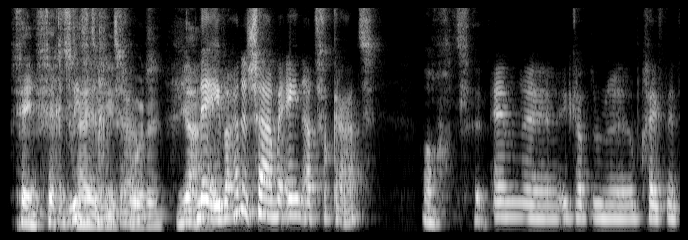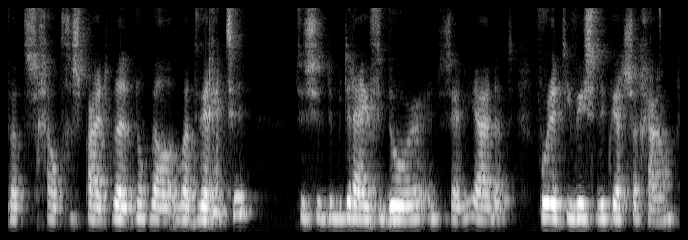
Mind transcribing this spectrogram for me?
geen vechtscheiding is geworden. Ja. Nee, we hadden samen één advocaat. Oh. En eh, ik had toen eh, op een gegeven moment wat geld gespaard, omdat het nog wel wat werkte tussen de bedrijven door. En toen zeiden we, ja, dat, voordat die wist dat ik weg zou gaan,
